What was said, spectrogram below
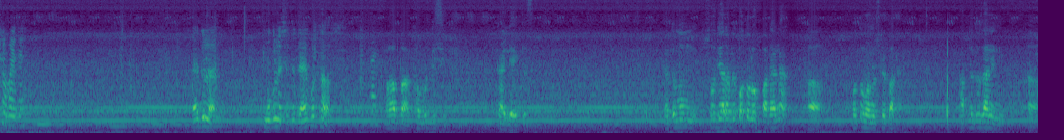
এই দে সবাই দে এই দুলাল মুকুলের সাথে দেখা করতাস বাবা খবর দিছি। কাইলে আইতেছে। এত সৌদি আরবে কত লোক পাঠায় না? হ্যাঁ। কত মানুষকে পাঠায়? আপনি তো জানেনই। হ্যাঁ।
